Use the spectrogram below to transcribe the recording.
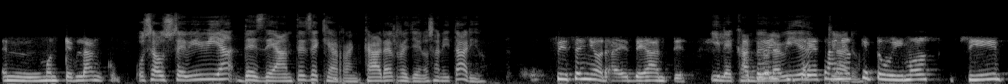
en Monteblanco. O sea, ¿usted vivía desde antes de que arrancara el relleno sanitario? Sí, señora, desde antes. ¿Y le cambió la vida? Tres años que tuvimos, sí,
